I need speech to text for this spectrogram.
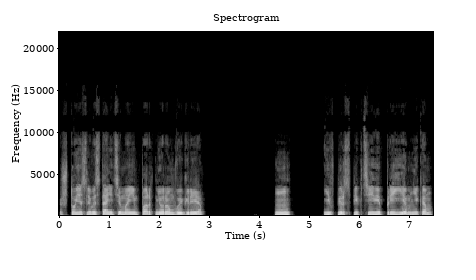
Что, если вы станете моим партнером в игре? М? И в перспективе преемником.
